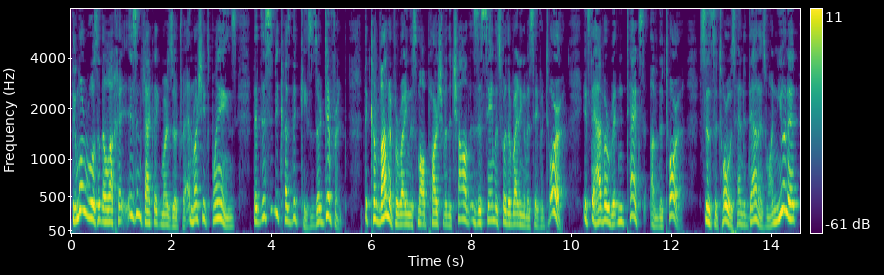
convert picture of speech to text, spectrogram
The Gemara rules that the halacha is in fact like Marzutra, and Rashi explains that this is because the cases are different. The kavana for writing the small parsha for the child is the same as for the writing of a Sefer Torah. It's to have a written text of the Torah. Since the Torah was handed down as one unit,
